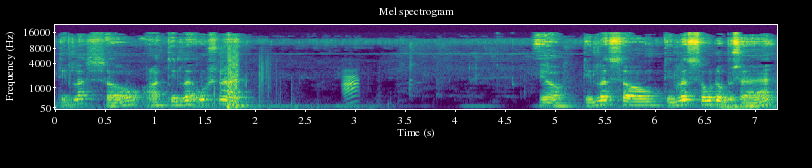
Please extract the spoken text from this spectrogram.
tyhle jsou, ale tyhle už ne. Jo, tyhle jsou, tyhle jsou dobře,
